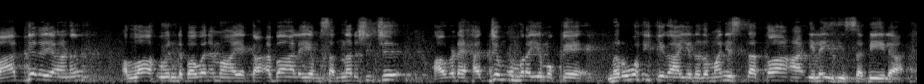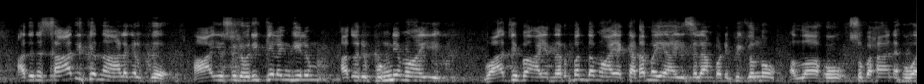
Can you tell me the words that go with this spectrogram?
ബാധ്യതയാണ് അള്ളാഹുവിന്റെ ഭവനമായ കഅബാലയം സന്ദർശിച്ച് അവിടെ ഹജ്ജും ഉംറയും ഒക്കെ നിർവഹിക്കുക എന്നത് ഇലൈഹി സബീല. അതിന് സാധിക്കുന്ന ആളുകൾക്ക് ആയുസ്സിൽ ഒരിക്കലെങ്കിലും അതൊരു പുണ്യമായി വാജിബായ നിർബന്ധമായ കടമയായി ഇസ്ലാം പഠിപ്പിക്കുന്നു. അള്ളാഹു സുബാനഹുവ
